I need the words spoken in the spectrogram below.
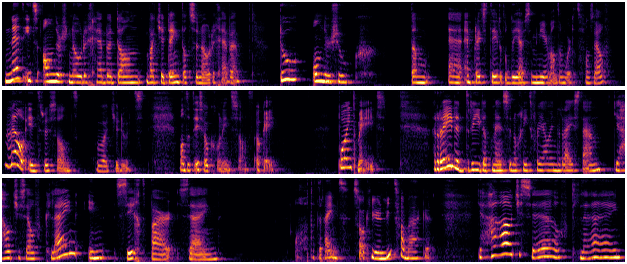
net iets anders nodig hebben dan wat je denkt dat ze nodig hebben. Doe onderzoek dan, eh, en presenteer het op de juiste manier, want dan wordt het vanzelf wel interessant wat je doet. Want het is ook gewoon interessant. Oké, point made. Reden 3 dat mensen nog niet voor jou in de rij staan. Je houdt jezelf klein in zichtbaar zijn. Oh, dat rijmt. Zal ik hier een lied van maken? Je houdt jezelf klein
